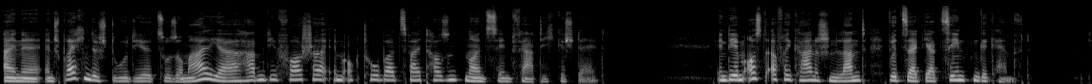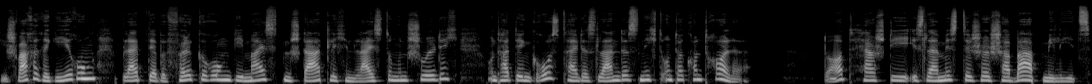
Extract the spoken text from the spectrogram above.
Eine entsprechende Studie zu Somalia haben die Forscher im Oktober 2019 fertiggestellt. In dem ostafrikanischen Land wird seit Jahrzehnten gekämpft. Die schwache Regierung bleibt der Bevölkerung die meisten staatlichen Leistungen schuldig und hat den Großteil des Landes nicht unter Kontrolle. Dort herrscht die islamistische Shabab-Miliz,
